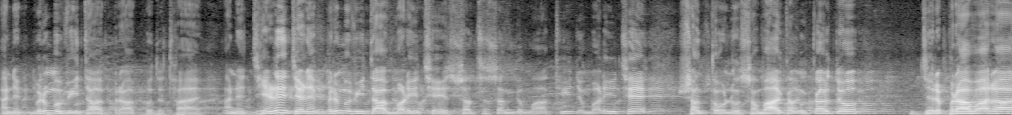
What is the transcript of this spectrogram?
અને બ્રહ્મવિધા પ્રાપ્ત થાય. અને જેણે જેણે બ્રહ્મવિધા મળી છે, સત્સંગમાંથી જ મળી છે, સંતોનો સમાગમ કરજો. જરપરાવાળા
